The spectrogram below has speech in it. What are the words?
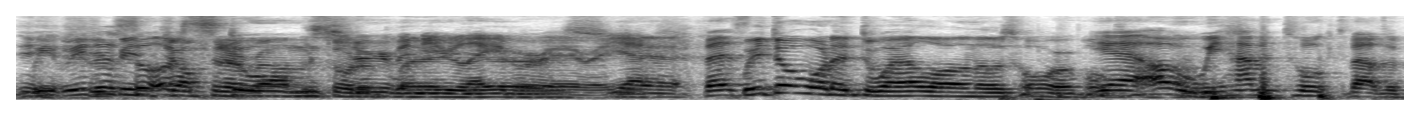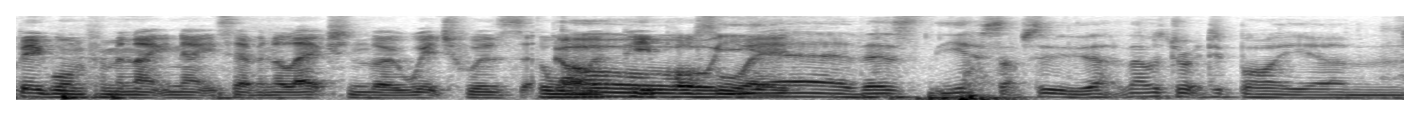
we, we we've just been sort of stormed sort of through the new Labour era. Yeah, There's- We don't want to dwell on those horrible. Yeah. Oh, we haven't talked about the big one from the 1997 election though, which was the one with Pete Postlethwaite, Oh, yeah. There's yes, absolutely. That that was directed by um,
